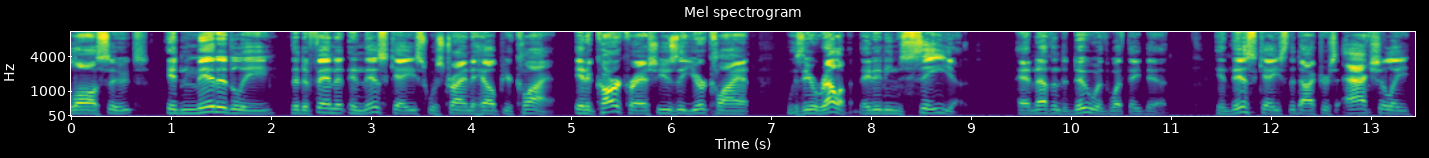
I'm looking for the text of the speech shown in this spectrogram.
lawsuits, admittedly, the defendant in this case was trying to help your client. In a car crash, usually your client was irrelevant. They didn't even see you, had nothing to do with what they did. In this case, the doctor's actually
